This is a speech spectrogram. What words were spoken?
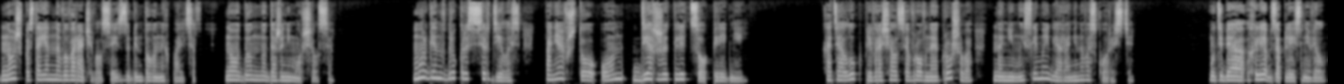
Нож постоянно выворачивался из забинтованных пальцев, но Донно даже не морщился. Морген вдруг рассердилась, поняв, что он держит лицо перед ней. Хотя лук превращался в ровное крошево на немыслимой для раненого скорости. «У тебя хлеб заплесневел»,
